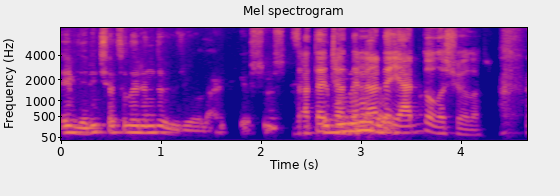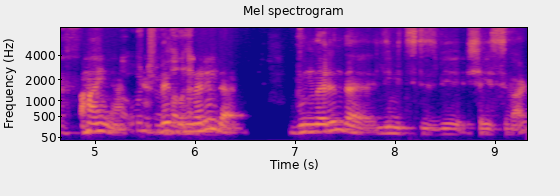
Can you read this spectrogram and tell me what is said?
evlerin çatılarında ürüyorlar biliyorsunuz. Zaten Ve caddelerde da, yerde dolaşıyorlar. Aynen. Ve bunların da bunların da limitsiz bir şeysi var.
